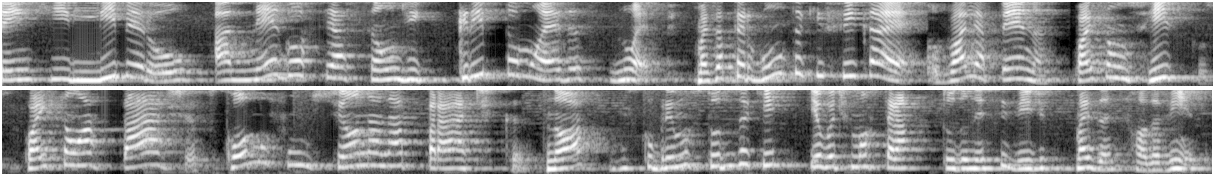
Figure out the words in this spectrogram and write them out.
Nubank liberou a negociação de criptomoedas no app. Mas a pergunta que fica é: vale a pena? Quais são os riscos? Quais são as taxas? Como funciona na prática? Nós descobrimos tudo isso aqui e eu vou te mostrar tudo nesse vídeo, mas antes roda a vinheta.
